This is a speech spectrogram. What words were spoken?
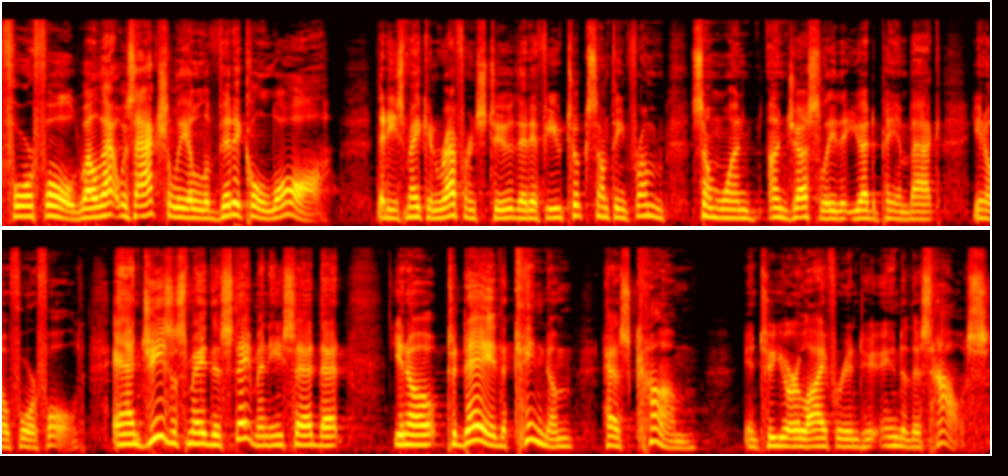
fourfold. Well, that was actually a Levitical law that he's making reference to, that if you took something from someone unjustly, that you had to pay him back, you know, fourfold. And Jesus made this statement. He said that you know, today the kingdom has come into your life or into, into this house.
